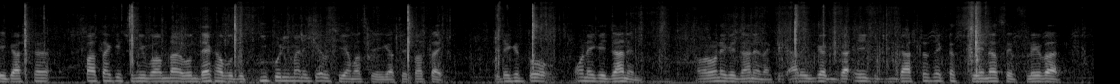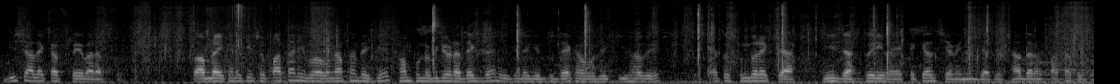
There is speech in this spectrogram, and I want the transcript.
এই গাছটা পাতা কিছু নিব আমরা এবং দেখাবো যে কি পরিমাণে ক্যালসিয়াম আছে এই গাছের পাতায়। এটা কিন্তু অনেকে জানেন। আবার অনেকে জানে না আর এই গাছটার যে একটা স্ট্রেন আছে ফ্লেভার বিশাল একটা ফ্লেভার আছে। তো আমরা এখানে কিছু পাতা নিব এবং আপনাদেরকে সম্পূর্ণ ভিডিওটা দেখবেন। এখানে কিন্তু দেখাবো যে কীভাবে এত সুন্দর একটা নির্যাস তৈরি হয়, একটা ক্যালসিয়ামের নির্যাস এই সাধারণ পাতা থেকে।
